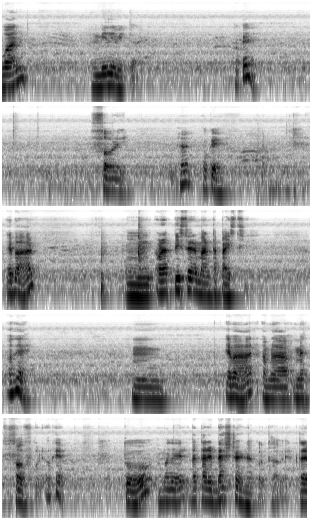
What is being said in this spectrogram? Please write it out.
one millimetre. Okay sorry হ্যাঁ? ওকে এবার আমরা পিসের মানটা পাইছি। ওকে এবার আমরা ম্যাথ সলভ করি ওকে তো আমাদের, এবার তার ব্যাসটা নির্ণয় করতে হবে। তার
